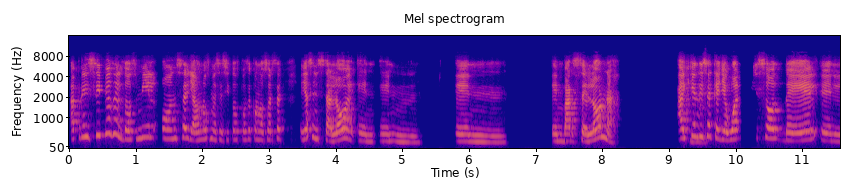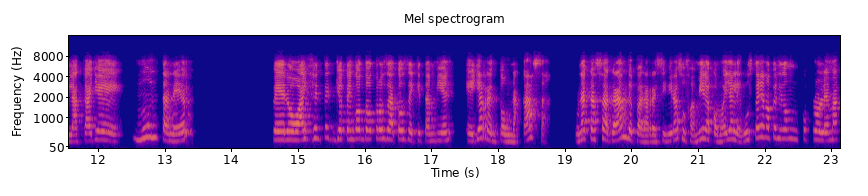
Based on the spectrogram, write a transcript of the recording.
A principios del 2011, ya unos meses después de conocerse, ella se instaló en, en, en, en Barcelona. Hay quien dice que llegó al piso de él en la calle Muntaner, pero hay gente, yo tengo otros datos de que también ella rentó una casa una casa grande para recibir a su familia, como a ella le gusta. Ella no ha tenido ningún problema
